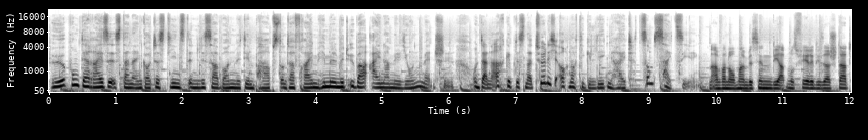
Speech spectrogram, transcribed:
Höhepunkt der Reise ist dann ein Gottesdienst in Lissabon mit dem Papst unter freiem Himmel mit über einer Million Menschen. Und danach gibt es natürlich auch noch die Gelegenheit zum Sightseeing. Einfach noch mal ein bisschen die Atmosphäre dieser Stadt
